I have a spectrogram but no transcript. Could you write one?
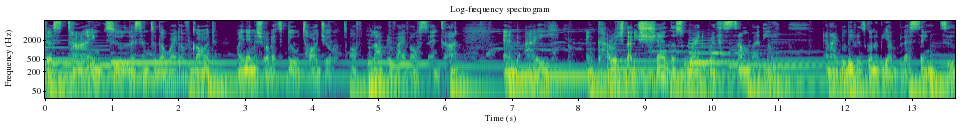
this time to listen to the Word of God. My name is Robert Do Tarjo of Love Revival Center, and I encourage that you share this word with somebody. And I believe it's going to be a blessing to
